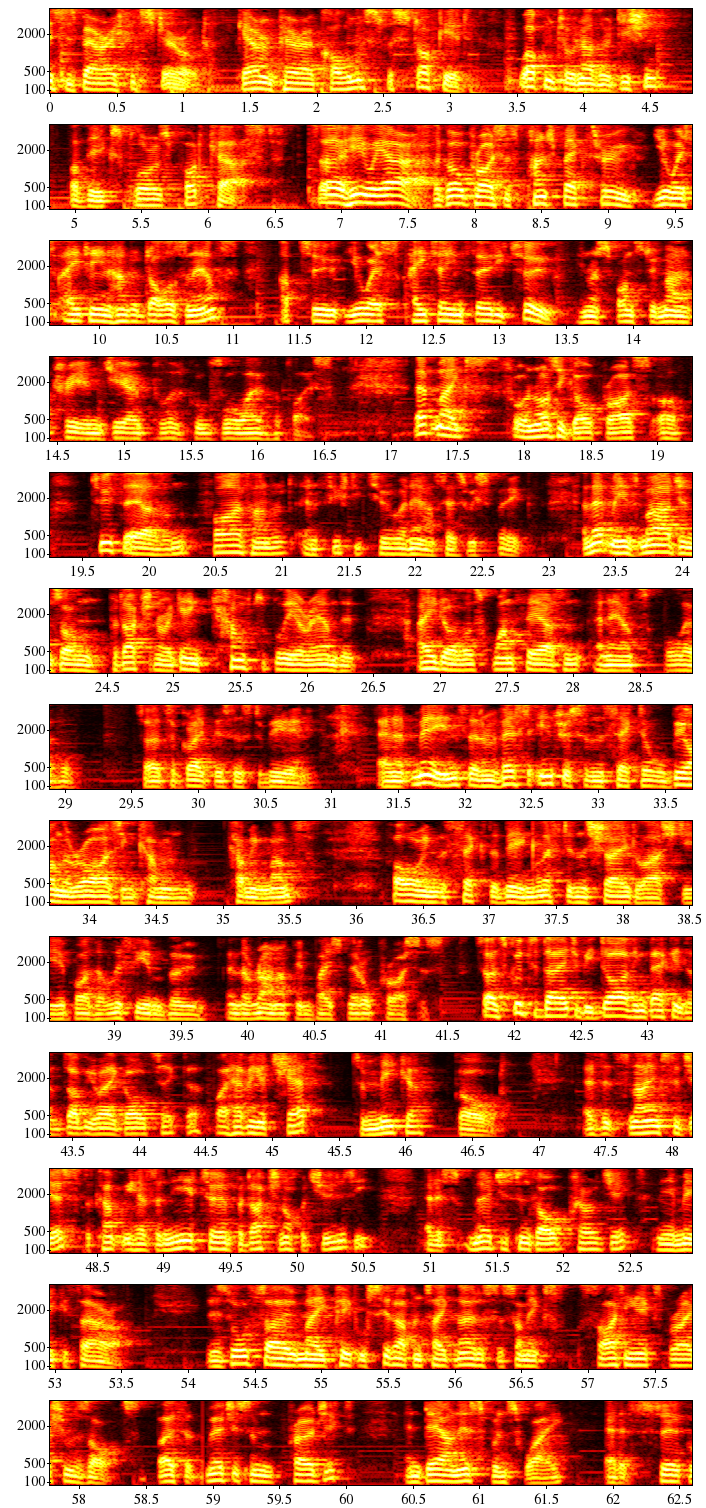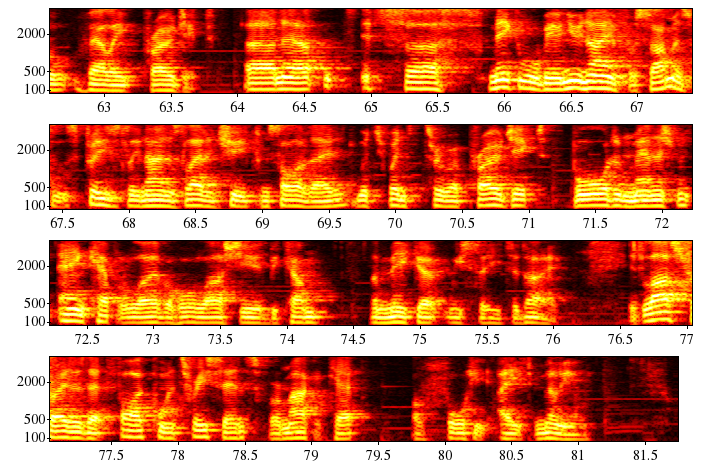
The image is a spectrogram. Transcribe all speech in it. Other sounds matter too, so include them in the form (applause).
This is Barry Fitzgerald, Garimpeiro columnist for Stockhead. Welcome to another edition of the Explorers podcast. So here we are. The gold price has punched back through US $1,800 an ounce up to US 1832 in response to monetary and geopoliticals all over the place. That makes for an Aussie gold price of 2,552 an ounce as we speak. And that means margins on production are again comfortably around the $8 1,000 an ounce level. So it's a great business to be in. And it means that investor interest in the sector will be on the rise in coming, coming months, following the sector being left in the shade last year by the lithium boom and the run up in base metal prices. So it's good today to be diving back into the WA gold sector by having a chat to Meeka Gold. As its name suggests, the company has a near term production opportunity at its Murchison Gold project near Meekatharra. It has also made people sit up and take notice of some exciting exploration results, both at the Murchison Project and down Esperance Way at its Circle Valley project. Uh, now, it's uh, Meeka will be a new name for some, as it was previously known as Latitude Consolidated, which went through a project, board and management, and capital overhaul last year to become the Meeka we see today. It last traded at 5.3 cents for a market cap of 48 million.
